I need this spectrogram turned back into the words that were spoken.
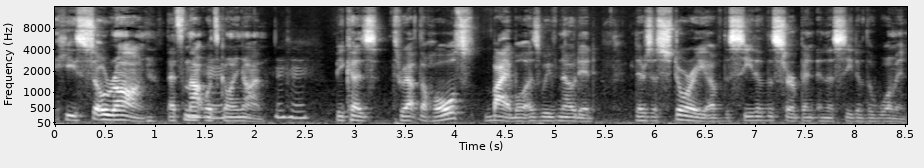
he's so wrong. That's not what's going on. Because throughout the whole Bible, as we've noted, there's a story of the seed of the serpent and the seed of the woman,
